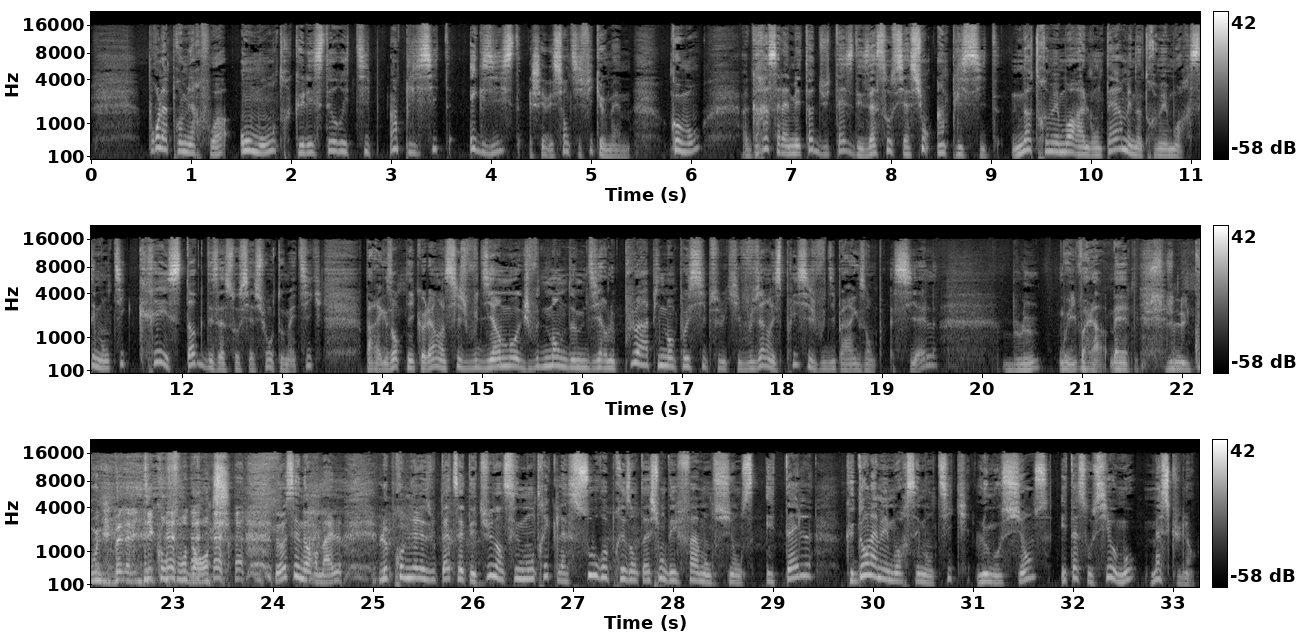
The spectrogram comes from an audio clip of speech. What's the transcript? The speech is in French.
Pour la première fois, on montre que les stéréotypes implicites existent chez les scientifiques eux-mêmes. Comment? Grâce à la méthode du test des associations implicites. Notre mémoire à long terme et notre mémoire sémantique créent et stockent des associations automatiques. Par exemple, Nicolas, hein, si je vous dis un mot et que je vous demande de me dire le plus rapidement possible celui qui vous vient à l'esprit, si je vous dis par exemple ciel, bleu. Oui, voilà. Mais une, banalité confondante. non, c'est normal. Le premier résultat de cette étude, hein, c'est de montrer que la sous-représentation des femmes en sciences est telle que dans la mémoire sémantique, le mot science est associé au mot masculin.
